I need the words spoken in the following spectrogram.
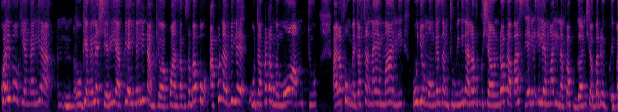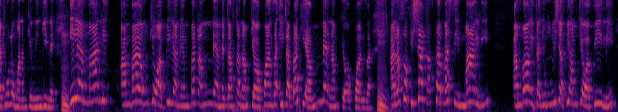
Kwa hivyo ukiangalia mm, ukiangalia sheria pia imelinda mke wa kwanza, kwa sababu hakuna vile utapata umemwoa mtu alafu umetafuta naye mali uje umeongeza mtu mwingine alafu kishaondoka, basi ile, ile mali inafaa kugawanishwa bado ipate ule mwanamke mwingine Mm. ile mali ambayo mke wa pili amempata mme ametafuta na mke wa kwanza itabaki ya mme na mke wa kwanza Mm. alafu akishatafuta basi mali ambayo itajumlisha pia mke wa pili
